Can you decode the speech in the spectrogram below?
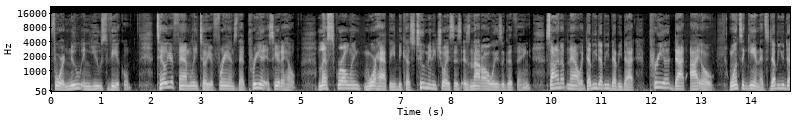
for a new and used vehicle. Tell your family, tell your friends that Priya is here to help. Less scrolling, more happy because too many choices is not always a good thing. Sign up now at www.priya.io. Once again, that's www.prea.io.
